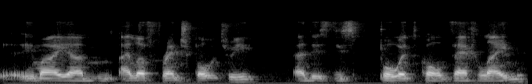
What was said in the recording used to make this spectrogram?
in my, um, I love French poetry and there's this poet called Verlaine,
